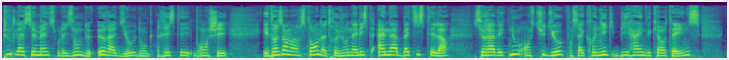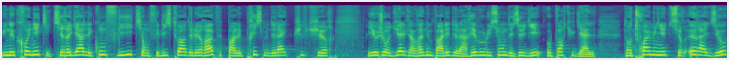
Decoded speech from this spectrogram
toute la semaine sur les ondes de E-Radio, donc restez branchés. Et dans un instant, notre journaliste Anna Battistella sera avec nous en studio pour sa chronique Behind the Curtains, une chronique qui regarde les conflits qui ont fait l'histoire de l'Europe par le prisme de la culture. Et aujourd'hui, elle viendra nous parler de la révolution des œillets au Portugal. Dans trois minutes sur E-Radio,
